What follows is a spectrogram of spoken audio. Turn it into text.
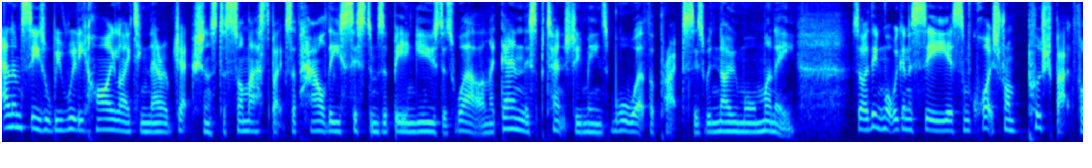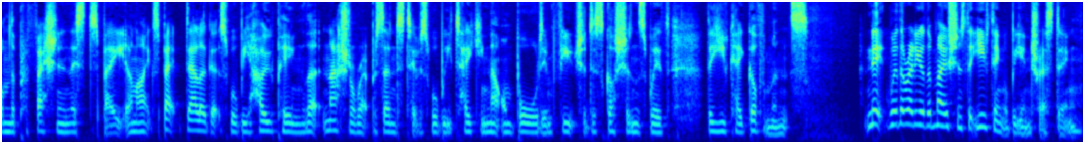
LMCs will be really highlighting their objections to some aspects of how these systems are being used as well. And again, this potentially means more work for practices with no more money. So I think what we're going to see is some quite strong pushback from the profession in this debate. And I expect delegates will be hoping that national representatives will be taking that on board in future discussions with the UK governments. Nick, were there any other motions that you think will be interesting?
